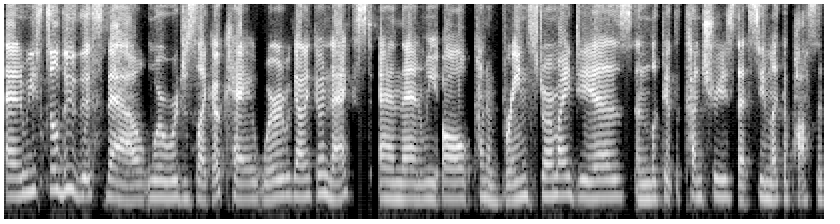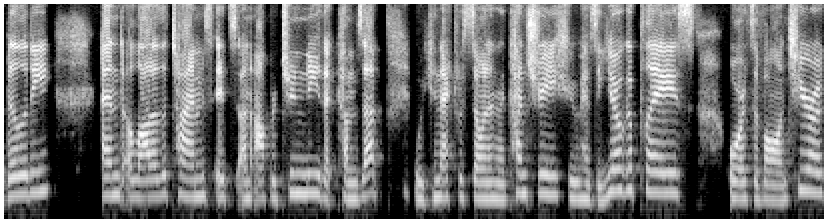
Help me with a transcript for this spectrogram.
and we still do this now where we're just like, okay, where are we going to go next? And then we all kind of brainstorm ideas and look at the countries that seem like a possibility. And a lot of the times it's an opportunity that comes up. We connect with someone in the country who has a yoga place, or it's a volunteer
